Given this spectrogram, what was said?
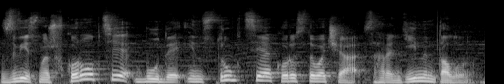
Звісно ж, в коробці буде інструкція користувача з гарантійним талоном.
